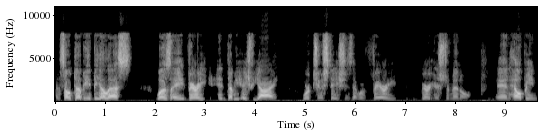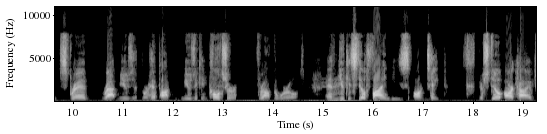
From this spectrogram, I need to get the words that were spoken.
And so WBLS was a very in WHBI were two stations that were very very instrumental in helping spread rap music or hip hop music and culture throughout the world. And you can still find these on tape. They're still archived.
